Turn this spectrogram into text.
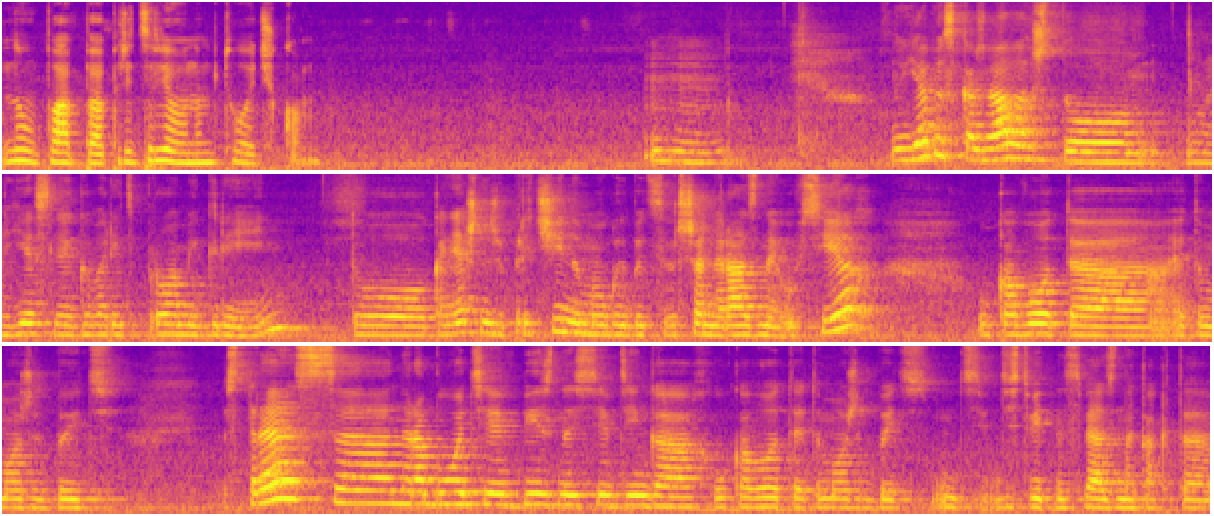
ну, по, по определенным точкам. Угу. Ну, я бы сказала, что если говорить про мигрень, то, конечно же, причины могут быть совершенно разные у всех. У кого-то это может быть стресс э, на работе, в бизнесе, в деньгах, у кого-то это может быть действительно связано как-то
